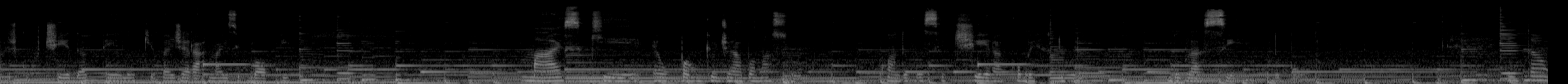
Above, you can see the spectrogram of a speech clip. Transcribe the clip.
mais curtida, pelo que vai gerar mais ibope mas que é o pão que o diabo amassou. Quando você tira a cobertura do glacê do bolo. Então,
